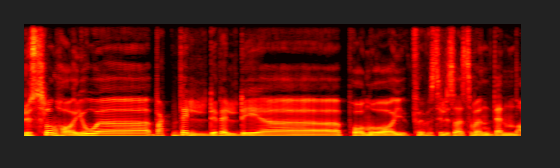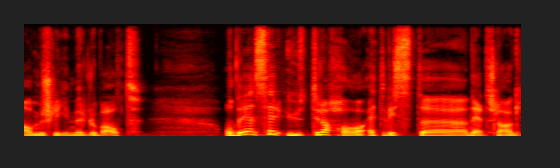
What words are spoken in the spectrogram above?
Russland har jo eh, vært veldig, veldig eh, på nå å fremstille seg som en venn av muslimer globalt. Og det ser ut til å ha et visst nedslag.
